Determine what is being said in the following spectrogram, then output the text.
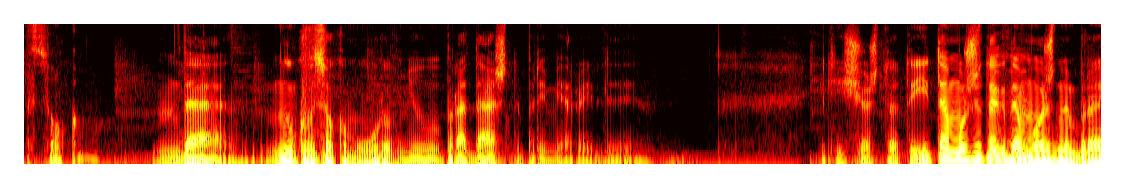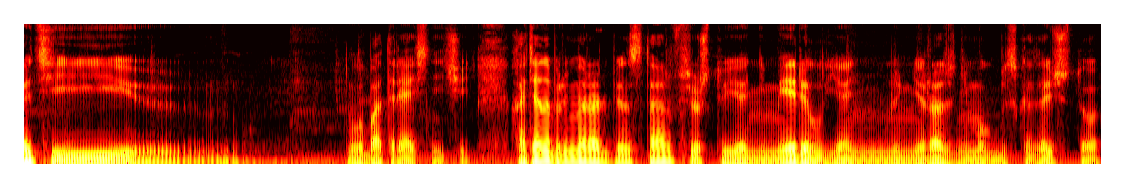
Высокому. да, ну, к высокому уровню продаж, например, или, или еще что-то. И там уже тогда Мгм. можно брать и лоботрясничать. Хотя, например, Альпинстар, все, что я не мерил, я ну, ни разу не мог бы сказать, что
